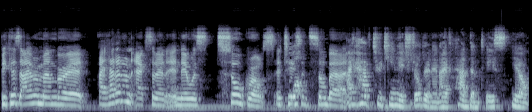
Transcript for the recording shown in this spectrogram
Because I remember it. I had it on accident, and it was so gross. It tasted Well, so bad. I have two teenage children and I've had them taste, you know,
